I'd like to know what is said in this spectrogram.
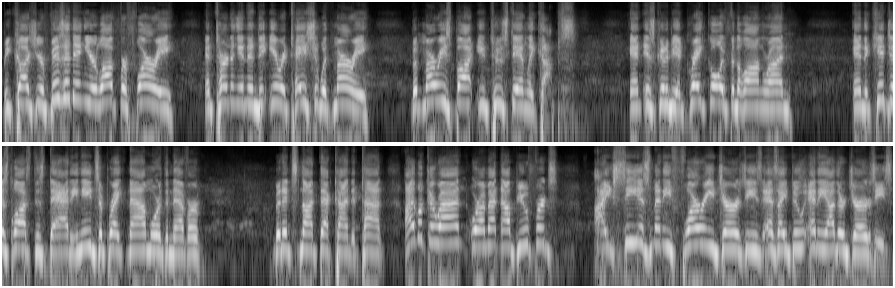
because you're visiting your love for Fleury and turning it into irritation with Murray but Murray's bought you two Stanley Cups and is going to be a great goalie for the long run. And the kid just lost his dad. He needs a break now more than ever. But it's not that kind of time. I look around where I'm at now, Buford's. I see as many Fleury jerseys as I do any other jerseys.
